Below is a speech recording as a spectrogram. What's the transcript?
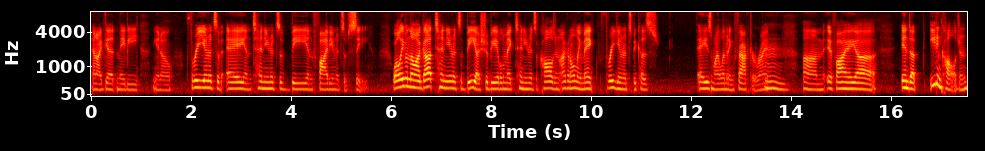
And I get maybe, you know, three units of A and 10 units of B and five units of C. Well, even though I got 10 units of B, I should be able to make 10 units of collagen. I can only make three units because A is my limiting factor, right? Mm. Um, if I uh, end up eating collagen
